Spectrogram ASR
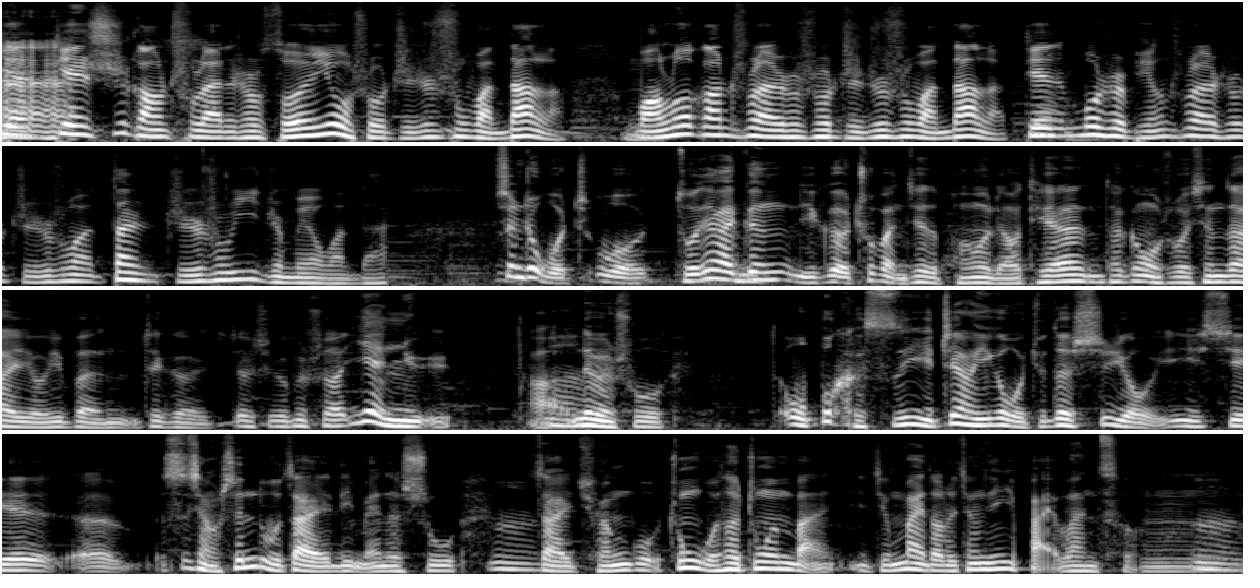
电电视刚出来的时候，所有人又说纸质书完蛋了；网络刚出来的时候说纸质书完蛋了；电墨水屏出来的时候纸质书完，但是纸质书一直没有完蛋。甚至我我昨天还跟一个出版界的朋友聊天，他跟我说现在有一本这个就是有本书叫《艳女》啊，嗯那本书。我不可思议，这样一个我觉得是有一些呃思想深度在里面的书，嗯在全国中国它中文版已经卖到了将近一百万册，嗯，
